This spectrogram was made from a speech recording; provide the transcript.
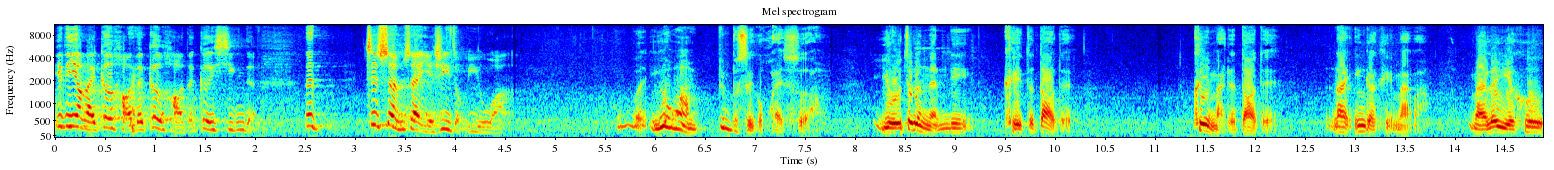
一定要买更好的、更好的、更新的。那这算不算也是一种欲望？愿望并不是一个坏事啊，有这个能力可以得到的，可以买得到的，那应该可以买吧？买了以后，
